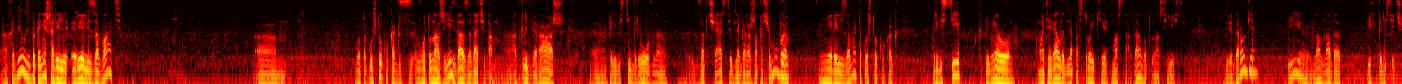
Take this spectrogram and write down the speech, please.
Э, хотелось бы, конечно, ре реализовать э, вот такую штуку, как... Вот у нас же есть, да, задачи там э, открыть гараж, э, перевести бревна, запчасти для гаража. Почему бы не реализовать такую штуку, как привести, к примеру, материалы для постройки моста, да, вот у нас есть две дороги, и нам надо их пересечь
